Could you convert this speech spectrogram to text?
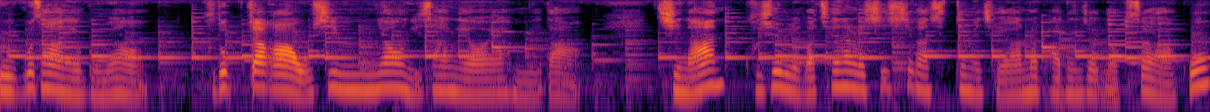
요구사항에 보면 구독자가 50명 이상이어야 합니다. 지난 90일과 채널의 실시간 시스템에 제한을 받은 적이 없어야 하고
